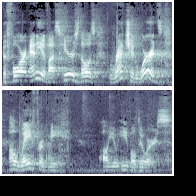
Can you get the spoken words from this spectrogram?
Before any of us hears those wretched words, away from me, all you evildoers.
